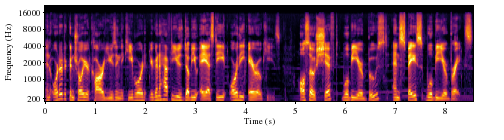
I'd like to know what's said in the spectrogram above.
In order to control your car using the keyboard, you're going to have to use WASD or the arrow keys. Also, shift will be your boost and space will be your brakes.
